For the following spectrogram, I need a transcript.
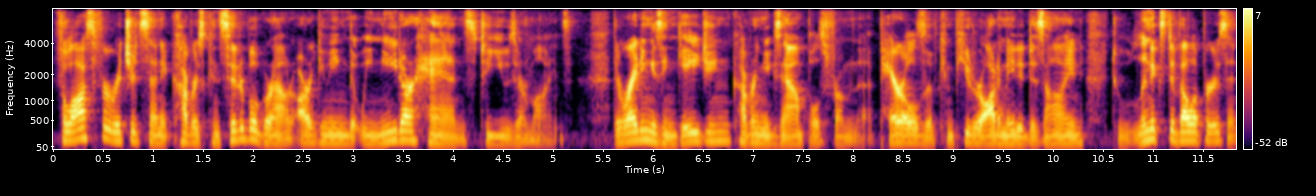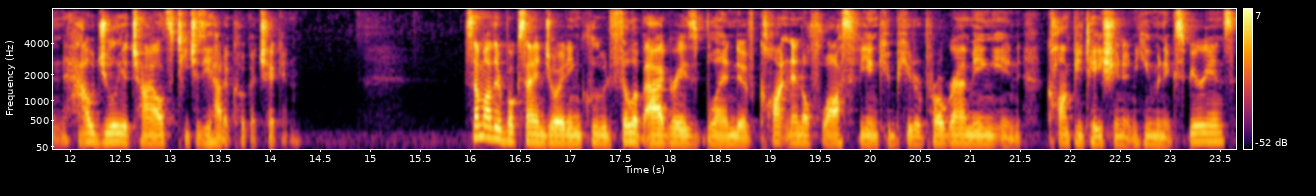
Philosopher Richard Sennett covers considerable ground arguing that we need our hands to use our minds. The writing is engaging, covering examples from the perils of computer automated design to Linux developers and how Julia Childs teaches you how to cook a chicken. Some other books I enjoyed include Philip Agre's blend of continental philosophy and computer programming in Computation and Human Experience,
